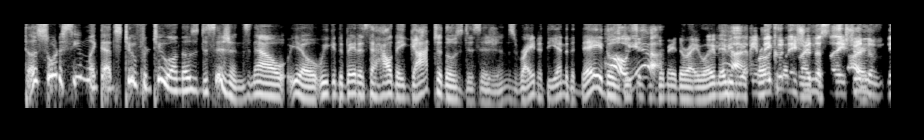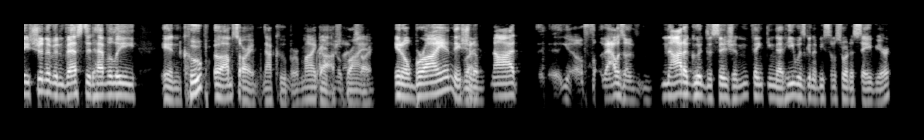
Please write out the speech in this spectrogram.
does sort of seem like that's two for two on those decisions. Now, you know, we could debate as to how they got to those decisions. Right at the end of the day, those oh, decisions yeah. were made the right way. Maybe yeah, the I mean, they could, they shouldn't, have, they shouldn't have, they shouldn't have invested heavily in Coop. Oh, I'm sorry, not Cooper. My right, gosh, O'Brien. In O'Brien, they should right. have not. Uh, you know, that was a not a good decision. Thinking that he was going to be some sort of savior.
